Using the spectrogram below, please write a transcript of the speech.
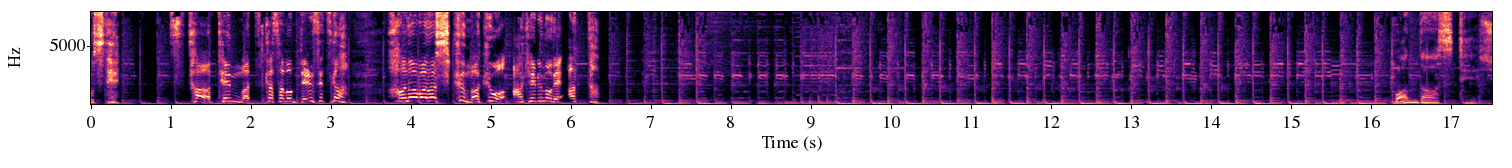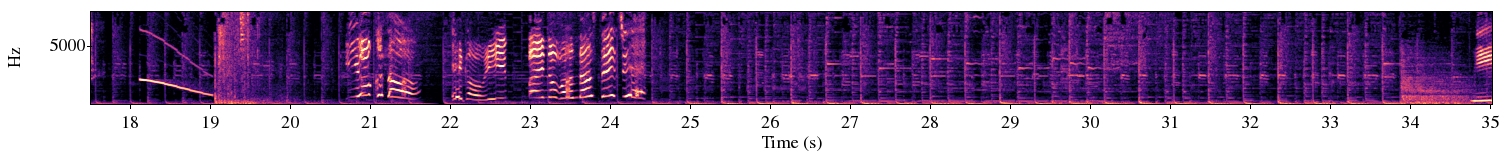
うしてスター天馬司の伝説が華々しく幕を開けるのであった。ワンダーステージ。ようこそ。笑顔いっぱいのワンダー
